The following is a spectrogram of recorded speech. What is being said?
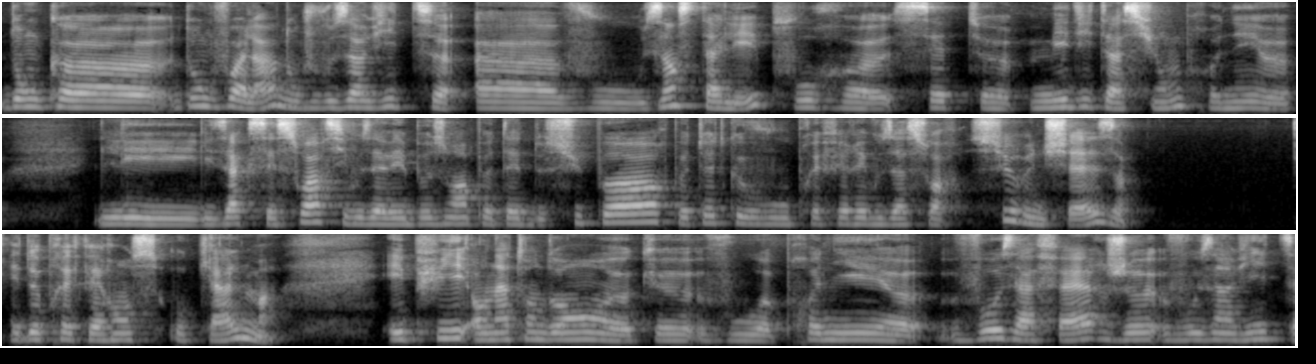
Donc, euh, donc voilà, je vous invite à vous installer pour euh, cette méditation. Prenez euh, les, les, accessoires si vous avez besoin peut-être de support, peut-être que vous préférez vous asseoir sur une chaise et de préférence au calme. Et puis, en attendant que vous preniez vos affaires, je vous invite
